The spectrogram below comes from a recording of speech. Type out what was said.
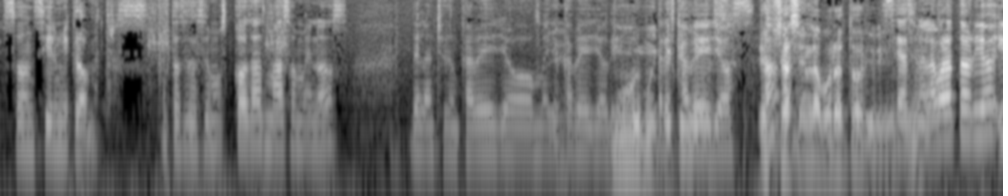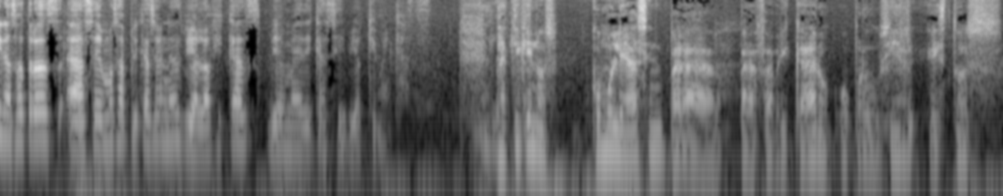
son 100 micrómetros. Entonces hacemos cosas más o menos del ancho de un cabello, medio cabello, de muy muy tres pequeñitos. cabellos. ¿no? Esto se hace en laboratorio, Se hace en el laboratorio y nosotros hacemos aplicaciones biológicas, biomédicas y bioquímicas. Platíquenos cómo le hacen para, para fabricar o, producir estos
